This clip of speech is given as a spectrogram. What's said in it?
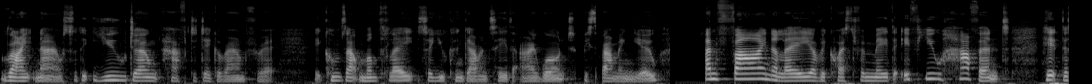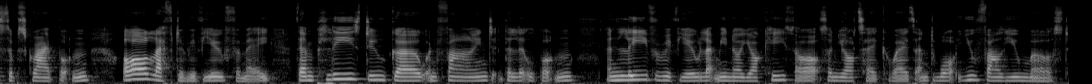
right now so that you don't have to dig around for it. It comes out monthly, so you can guarantee that I won't be spamming you. And finally, a request from me that if you haven't hit the subscribe button or left a review for me, then please do go and find the little button and leave a review. Let me know your key thoughts and your takeaways and what you value most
